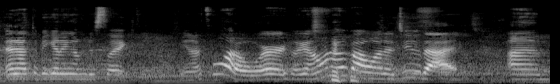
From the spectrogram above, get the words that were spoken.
And at the beginning, I'm just like, you know, it's a lot of work. Like, I don't know if I want to do that. Um,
